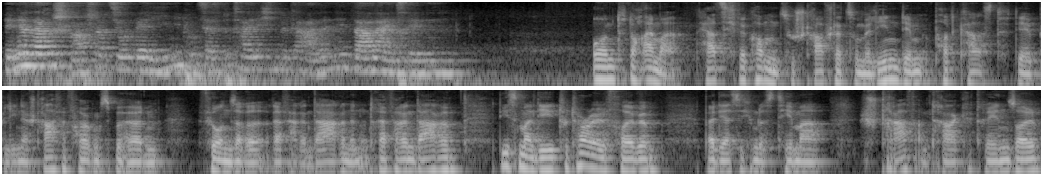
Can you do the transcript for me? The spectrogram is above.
In der Sache Strafstation Berlin die Prozessbeteiligten bitte alle in den Saal eintreten. Und noch einmal herzlich willkommen zu Strafstation Berlin, dem Podcast der Berliner Strafverfolgungsbehörden für unsere Referendarinnen und Referendare. Diesmal die Tutorial-Folge, bei der es sich um das Thema Strafantrag drehen soll,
